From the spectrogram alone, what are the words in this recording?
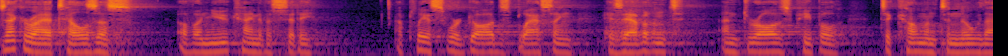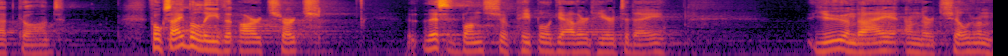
Zechariah tells us of a new kind of a city, a place where God's blessing is evident and draws people to come and to know that God. Folks, I believe that our church this bunch of people gathered here today, you and I and our children,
